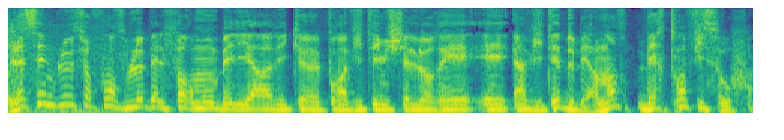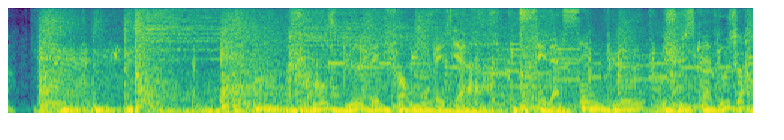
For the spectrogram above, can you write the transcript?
La scène bleue sur France Bleu Belfort Montbéliard avec euh, pour inviter Michel Loré et invité de Bertrand, Bertrand Fissot. France Bleu Belfort Montbéliard, c'est la scène bleue jusqu'à 12h30.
